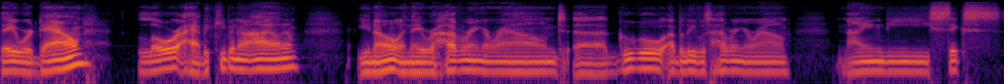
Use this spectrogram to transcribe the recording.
They were down lower. I had been keeping an eye on them, you know, and they were hovering around. Uh, Google, I believe, was hovering around ninety six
